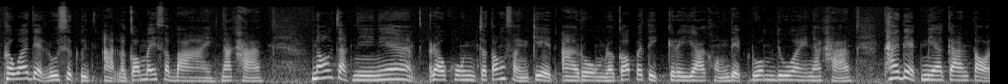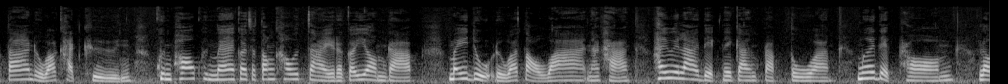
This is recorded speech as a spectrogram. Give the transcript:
เพราะว่าเด็กรู้สึกอึดอัดแล้วก็ไม่สบายนะคะ นอกจากนี้เนี่ยเราคงจะต้องสังเกตอารมณ์ แล้วก็ปฏิกิริยาของเด็กร่วมด้วยนะคะ ถ้าเด็กมีอาการต่อต้านหรือว่าขัดขืน คุณพ่อคุณแม่ก็จะต้องเข้าใจแล้วก็ยอมรับ ไม่ดุหรือว่าต่อว่านะคะ ให้เวลาเด็กในการปรับตัว เมื่อเด็กพร้อม เรา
